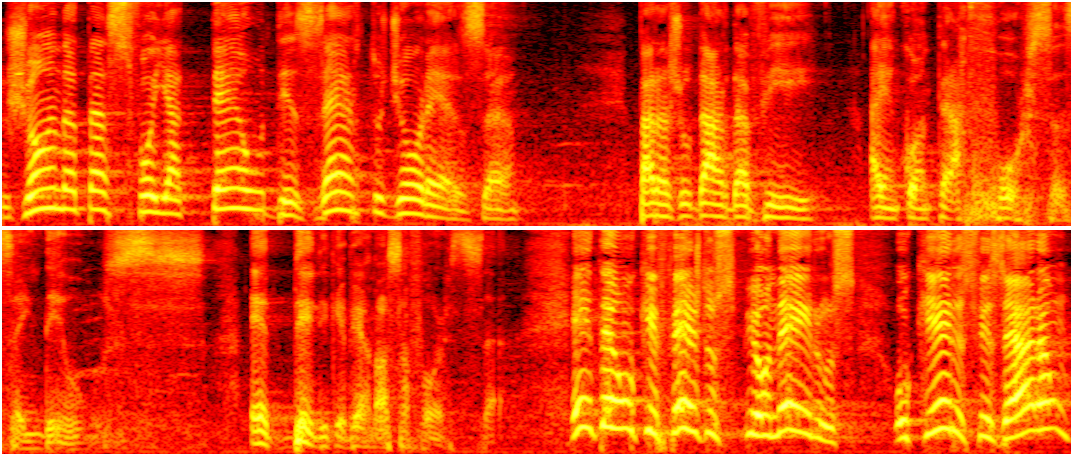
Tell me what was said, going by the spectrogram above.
Jonatas foi até o deserto de Oreza para ajudar Davi a encontrar forças em Deus. É dele que vem a nossa força. Então, o que fez dos pioneiros, o que eles fizeram,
